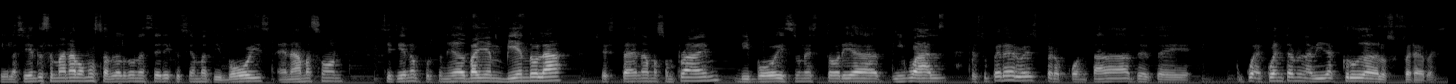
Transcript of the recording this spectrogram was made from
Y la siguiente semana vamos a hablar de una serie que se llama The Boys en Amazon. Si tienen oportunidad, vayan viéndola. Está en Amazon Prime. The Boys es una historia igual de superhéroes, pero contada desde. Cuentan la vida cruda de los superhéroes.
